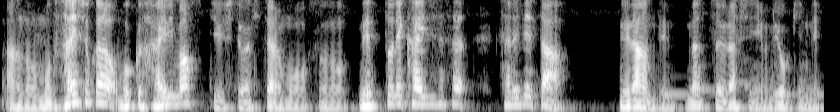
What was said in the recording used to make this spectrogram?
あの、もう最初から僕入りますっていう人が来たらもうそのネットで開示さされてた値段でなっちゃうらしいよ、料金で。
